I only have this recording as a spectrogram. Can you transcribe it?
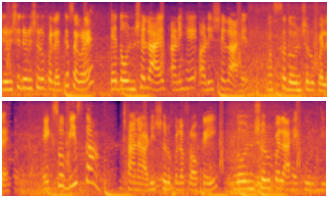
दीडशे दीडशे रुपयाला आहेत का सगळे? हे दोनशेला आहेत आणि हे अडीचशेला आहेत. मस्त दोनशे रुपयाला आहे. एकशे वीस का? छान आहे अडीचशे रुपयाला फ्रॉक आहे ही. दोनशे रुपयाला आहे कुर्ती.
